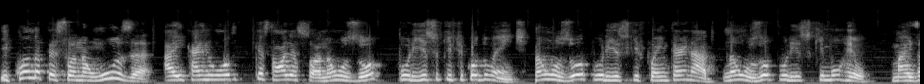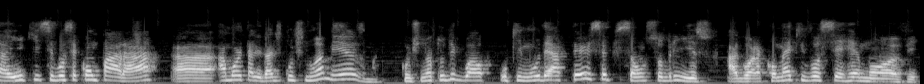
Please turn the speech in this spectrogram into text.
E quando a pessoa não usa, aí cai numa outra questão. Olha só, não usou, por isso que ficou doente. Não usou, por isso que foi internado. Não usou, por isso que morreu. Mas aí que se você comparar, a, a mortalidade continua a mesma. Continua tudo igual. O que muda é a percepção sobre isso. Agora, como é que você remove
